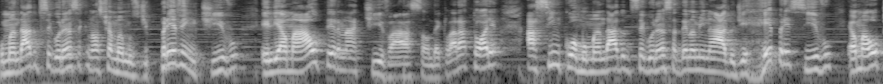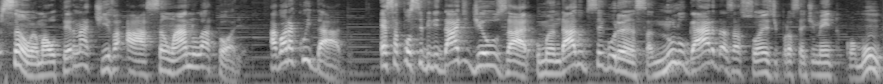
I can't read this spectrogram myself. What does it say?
o mandado de segurança que nós chamamos de preventivo, ele é uma alternativa à ação declaratória, assim como o mandado de segurança denominado de repressivo é uma opção, é uma alternativa à ação anulatória. Agora cuidado. Essa possibilidade de eu usar o mandado de segurança no lugar das ações de procedimento comum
